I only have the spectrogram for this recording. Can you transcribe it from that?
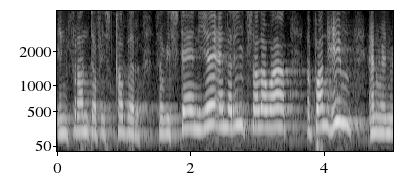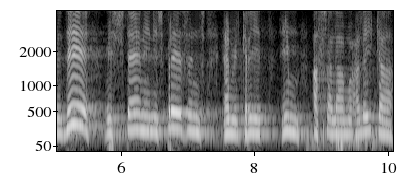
in front of his qabr. So we stand here and read salawat upon him, and when we're there, we stand in his presence and we greet him, Assalamu alayka,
